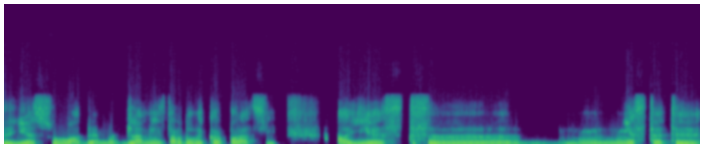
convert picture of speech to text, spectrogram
jest ładem dla międzynarodowych korporacji, a jest e, niestety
